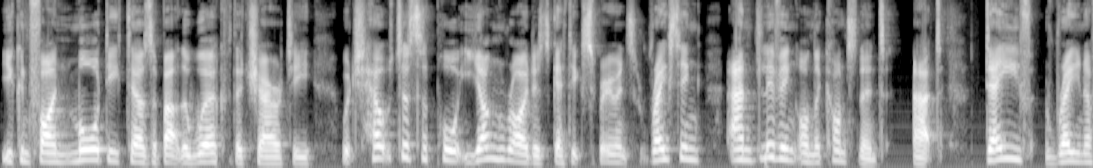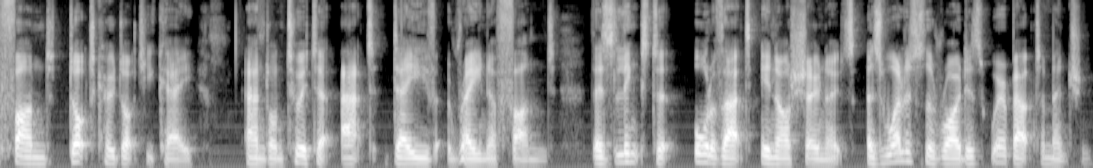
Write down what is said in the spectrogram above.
You can find more details about the work of the charity, which helps to support young riders get experience racing and living on the continent at daveraynerfund.co.uk and on Twitter at Dave. There's links to all of that in our show notes, as well as the riders we're about to mention.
